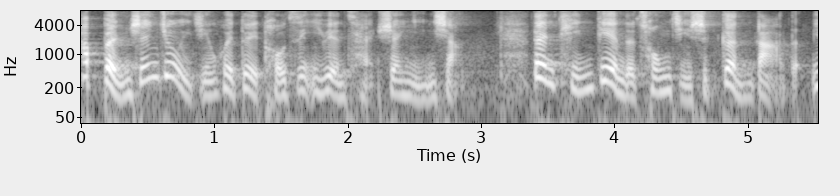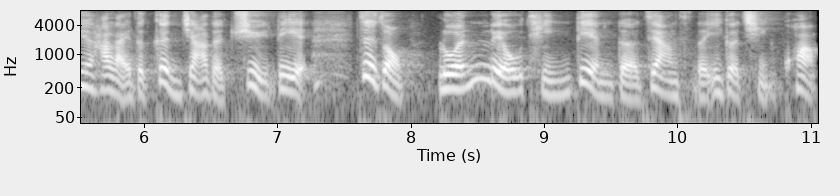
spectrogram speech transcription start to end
它本身就已经会对投资意愿产生影响。但停电的冲击是更大的，因为它来得更加的剧烈。这种轮流停电的这样子的一个情况，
